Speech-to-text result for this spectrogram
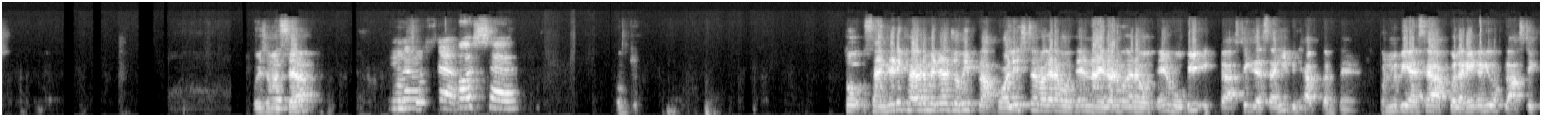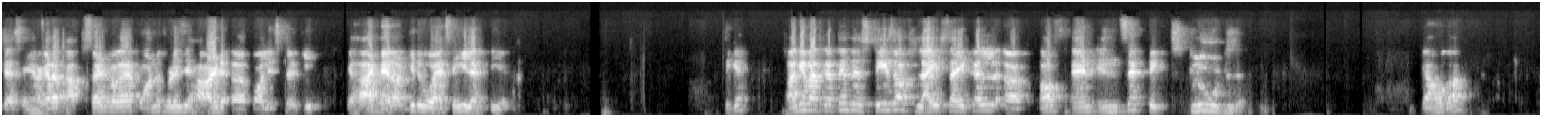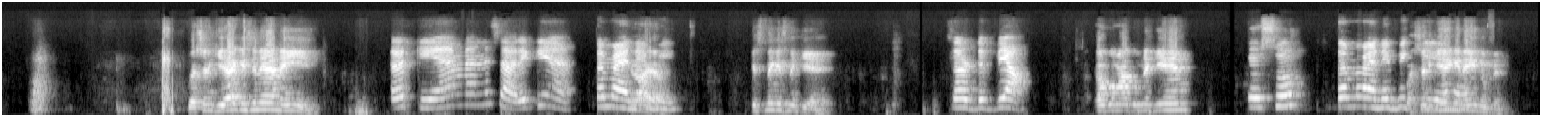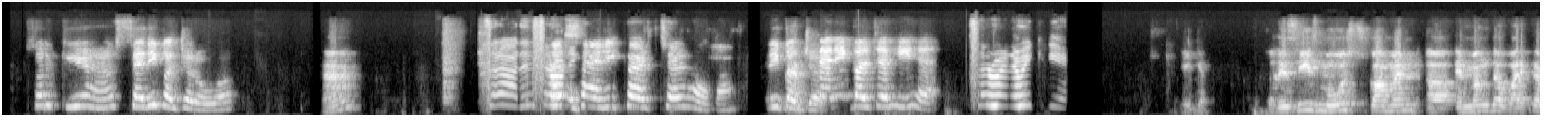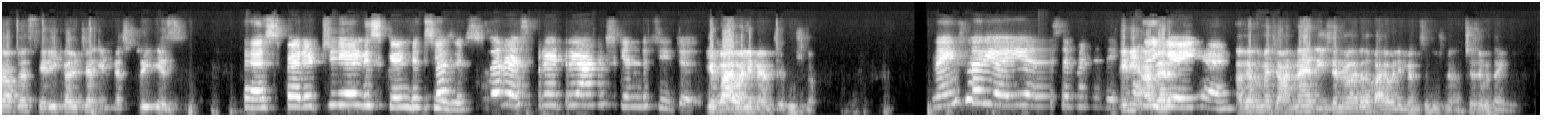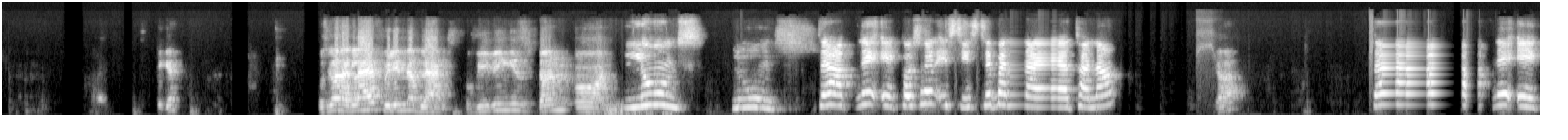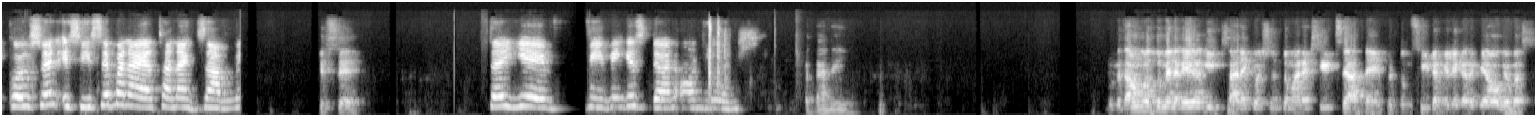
कोई समस्या सर ओके तो सिंथेटिक फाइबर मेटेरियल जो भी पॉलिस्टर वगैरह होते हैं नाइलॉन वगैरह होते हैं वो भी एक प्लास्टिक जैसा ही बिहेव करते हैं। उनमें भी ऐसा आपको लगेगा कि वो प्लास्टिक जैसे हैं। अगर आप, आप शर्ट वगैरह पहनो थोड़ी सी हार्ड पॉलिस्टर की या हार्ड नाइलॉन की तो वो ऐसे ही लगती है। ठीक है? आगे बात करते हैं the stage of life cycle of an insect excludes क्या होगा? क्वेश्चन किया है किसी ने या नहीं? सर किए हैं मैंने सारे किए हैं सर क्या मैंने भी किसने किसने किए हैं? सर दिव्या। अक्षय कुमार तुमने किए हैं? यस सर सर मैंने भी क्वेश्चन किए किए हैं कि नहीं तुमने? सर किए हैं सेरिकल्चर होगा। हाँ? सर सर सर सेरिकल्चर होगा। सेरिकल्चर सेरिकल्चर ही है। सर मैंने भी किए ठीक है। So this is most common uh, among the worker of the sericulture industry is. Respiratory and skin diseases sir respiratory and skin diseases ये बाय वाली मैम से पूछना नहीं सर यही है सर मैंने देखा। नहीं तो अगर यही है। अगर तुम्हें जानना है रीजन वगैरह तो बाय वाली मैम से पूछना। अच्छे से बताएँगे। ठीक है? उसके बाद अगला है fill in the blanks weaving is done on looms looms sir आपने एक क्वेश्चन इसी से बनाया था ना? क्या? आपने एक क्वेश्चन इसी से बनाया था ना एग्ज़ाम में। किससे? सर ये weaving is done on looms पता नहीं। मैं बताऊँगा तुम्हें लगेगा कि सारे क्वेश्चन तुम्हारे सीट से आते हैं फिर तुम सीट अकेले करके आओगे बस।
